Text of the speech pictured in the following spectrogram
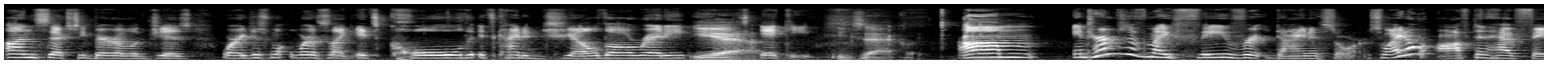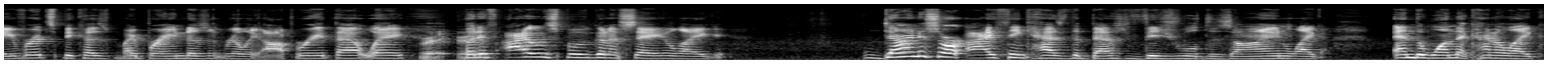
unsexy barrel of jizz where I just want where it's like it's cold, it's kind of gelled already, Yeah. icky. Exactly. Um, in terms of my favorite dinosaur, so I don't often have favorites because my brain doesn't really operate that way. Right, But if I was gonna say like dinosaur, I think has the best visual design, like, and the one that kind of like.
